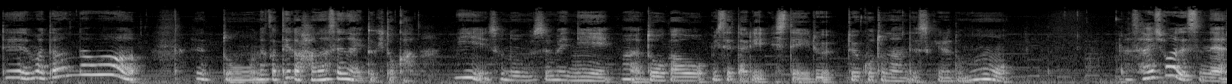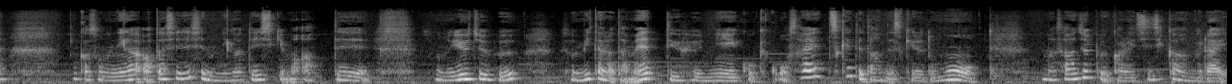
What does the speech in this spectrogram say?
で、まあ、旦那は、えっと、なんか手が離せない時とかにその娘に、まあ、動画を見せたりしているということなんですけれども最初はですねなんかその苦私自身の苦手意識もあってその YouTube その見たらダメっていう風にこう結構押さえつけてたんですけれども、まあ、30分から1時間ぐらい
